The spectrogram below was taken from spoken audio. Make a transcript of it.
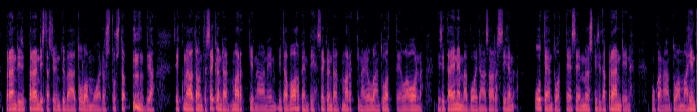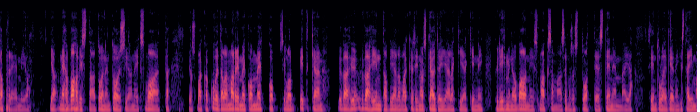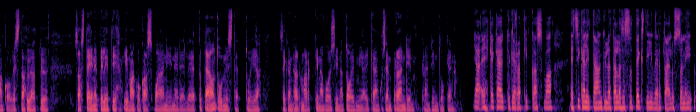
brändi, brändistä syntyvää tulonmuodostusta. ja sitten kun me ajatellaan että second hand markkinaa, niin mitä vahvempi second hand markkina jollain tuotteella on, niin sitä enemmän voidaan saada siihen uuteen tuotteeseen myöskin sitä brändin mukanaan tuomaan hintapreemio ja nehän vahvistaa toinen toisiaan, eikö vaan, että jos vaikka kuvitellaan Marimekon mekko, silloin pitkään hyvä, hyvä hinta vielä, vaikka siinä olisi käytön jälkiäkin, niin kyllä ihminen on valmis maksamaan semmoisesta tuotteesta enemmän ja siinä tulee tietenkin sitä imakollista hyötyä, sustainability, imako kasvaa ja niin edelleen, että tämä on tunnistettu ja second hand markkina voi siinä toimia ikään kuin sen brändin, brändin tukena. Ja ehkä käyttökerratkin kasvaa, että sikäli tämä on kyllä tällaisessa tekstiilivertailussa niin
